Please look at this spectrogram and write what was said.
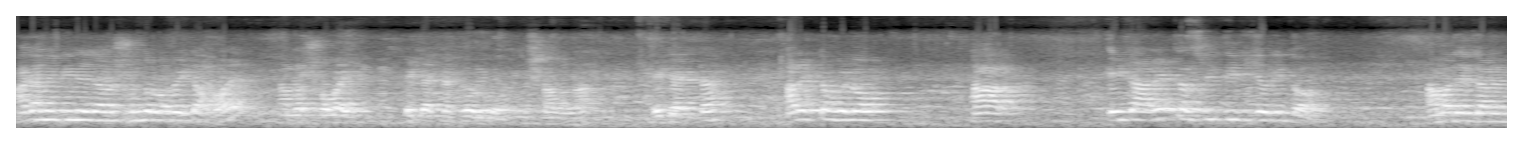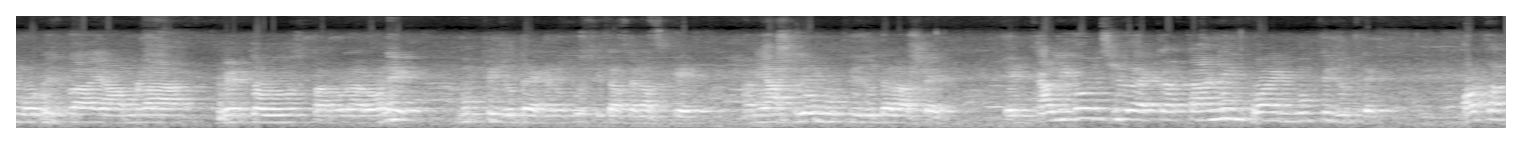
আগামী দিনে যেন সুন্দরভাবে এটা হয় আমরা সবাই এটা একটা করব ইনশাআল্লাহ। এটা একটা। আরেকটা হলো আর এটা আরেকটা স্মৃতি বিজড়িত। আমাদের জানেন মফিজ ভাই আমরা ফেরদৌস তারপরে আর অনেক মুক্তিযোদ্ধা এখানে উপস্থিত আছেন আজকে। আমি আসলে মুক্তিযোদ্ধারা আসে। এই কালীগঞ্জ ছিল একটা টার্নিং পয়েন্ট মুক্তিযুদ্ধে। অর্থাৎ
